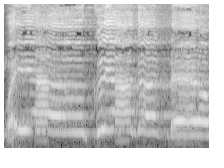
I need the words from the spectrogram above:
Well, yeah, clear God there. Oh,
